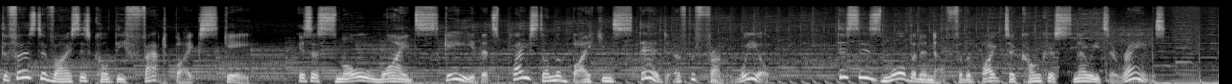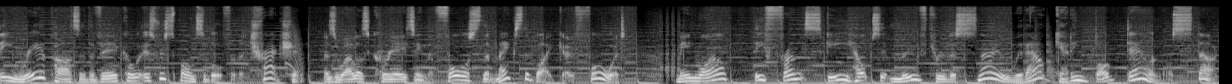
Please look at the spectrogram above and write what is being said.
The first device is called the Fat Bike Ski. It's a small, wide ski that's placed on the bike instead of the front wheel. This is more than enough for the bike to conquer snowy terrains. The rear part of the vehicle is responsible for the traction, as well as creating the force that makes the bike go forward. Meanwhile, the front ski helps it move through the snow without getting bogged down or stuck.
